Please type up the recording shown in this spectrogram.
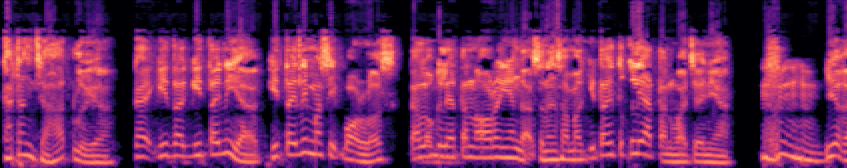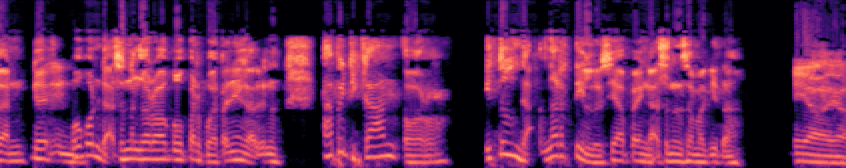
kadang jahat loh ya. Kayak kita kita ini ya, kita ini masih polos. Kalau Hmm. kelihatan orang yang nggak seneng sama kita itu kelihatan wajahnya, iya kan? Kayak, oh kok nggak seneng kalau aku perbuatannya nggak seneng. Tapi di kantor itu nggak ngerti loh siapa yang nggak seneng sama kita. Iya iya.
